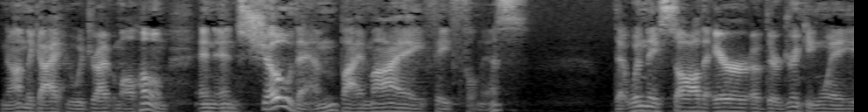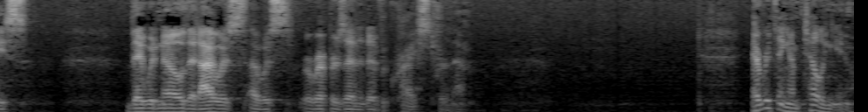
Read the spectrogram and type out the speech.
You know, I'm the guy who would drive them all home and, and show them by my faithfulness that when they saw the error of their drinking ways, they would know that I was, I was a representative of Christ for them. Everything I'm telling you,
